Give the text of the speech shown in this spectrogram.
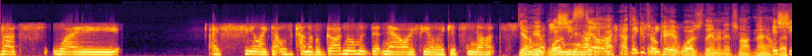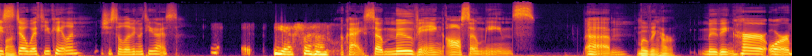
that's why I feel like that was kind of a God moment. That now I feel like it's not. Yeah, so it much was. Is she still- I, I- I think it's okay. It was then, and it's not now. Is That's she fine. still with you, Caitlin? Is she still living with you guys? Yes. Uh-huh. Okay, so moving also means um, moving her? Moving her or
